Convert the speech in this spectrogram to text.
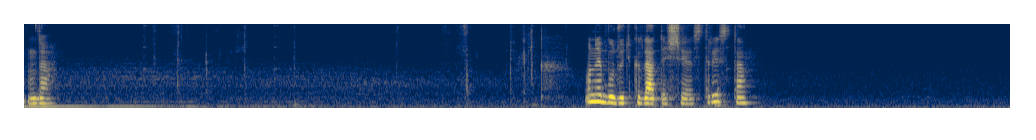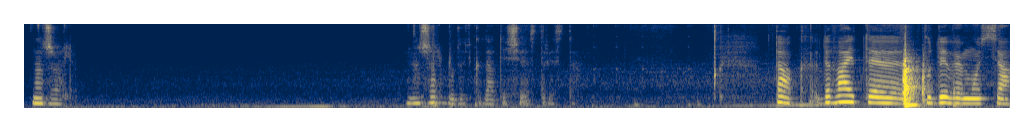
Да. Вони будуть кидати ще С-300. На жаль. На жаль, будуть кидати ще С-300. Так, давайте подивимося,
